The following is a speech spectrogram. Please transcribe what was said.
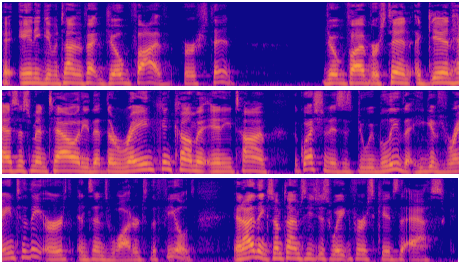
at any given time. In fact, Job 5, verse 10. Job 5 verse 10 again has this mentality that the rain can come at any time. The question is, is do we believe that? He gives rain to the earth and sends water to the fields. And I think sometimes he's just waiting for his kids to ask.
